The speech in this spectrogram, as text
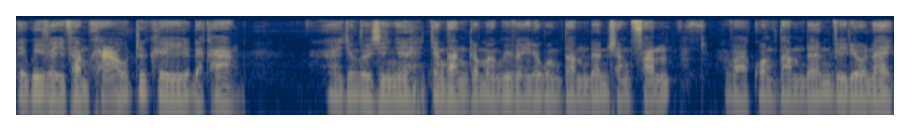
để quý vị tham khảo trước khi đặt hàng. À, chúng tôi xin à, chân thành cảm ơn quý vị đã quan tâm đến sản phẩm và quan tâm đến video này.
